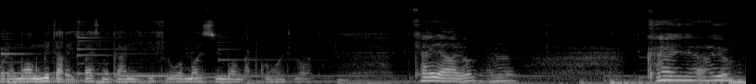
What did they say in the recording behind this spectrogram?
oder morgen Mittag, ich weiß noch gar nicht, wie viel Uhr Mäuschen morgen abgeholt wird. Keine Ahnung. Keine Ahnung.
